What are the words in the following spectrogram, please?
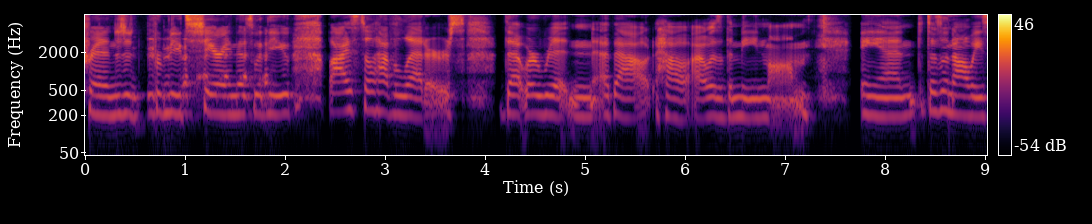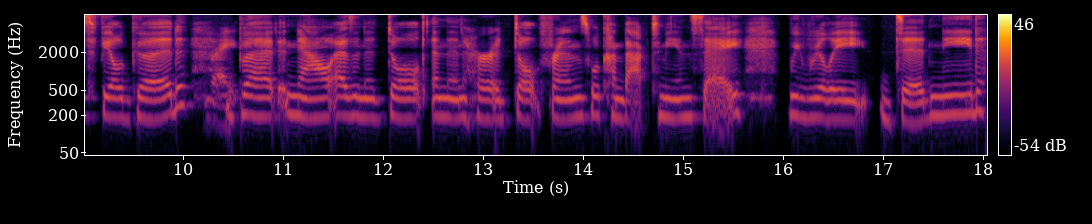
cringe for me sharing this with you, but I still have letters that were written about how I was the mean mom. And doesn't always feel good. Right. But now, as an adult, and then her adult friends will come back to me and say, We really did need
